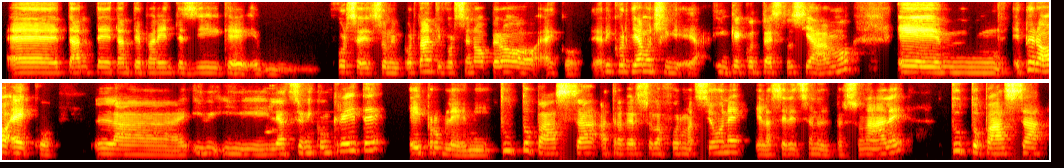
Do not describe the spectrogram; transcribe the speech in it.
eh, tante, tante parentesi che mm, forse sono importanti, forse no, però ecco, ricordiamoci in che contesto siamo. E, ehm, e però ecco, la, i, i, le azioni concrete e i problemi. Tutto passa attraverso la formazione e la selezione del personale, tutto passa,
